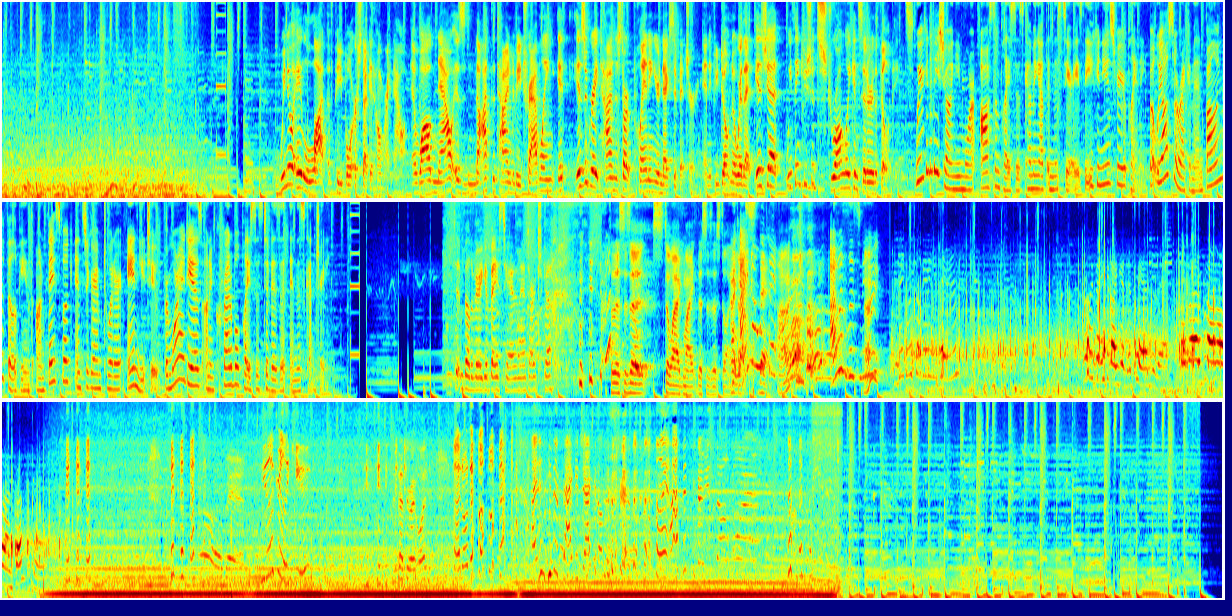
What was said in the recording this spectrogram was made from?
We know a lot of people are stuck at home right now, and while now is not the time to be traveling, it is a great time to start planning your next adventure. And if you don't know where that is yet, we think you should strongly consider the Philippines. We're going to be showing you more awesome places coming up in this series that you can use for your planning, but we also recommend following the Philippines on Facebook, Instagram, Twitter, and YouTube for more ideas on incredible places to visit in this country. Didn't build a very good base tan in Antarctica. So this is a stalagmite. This is a stalagmite. yes, I know what that. they All are. right. I was listening. All right. Really banking on getting a tan today. So glad I put on all that sunscreen.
